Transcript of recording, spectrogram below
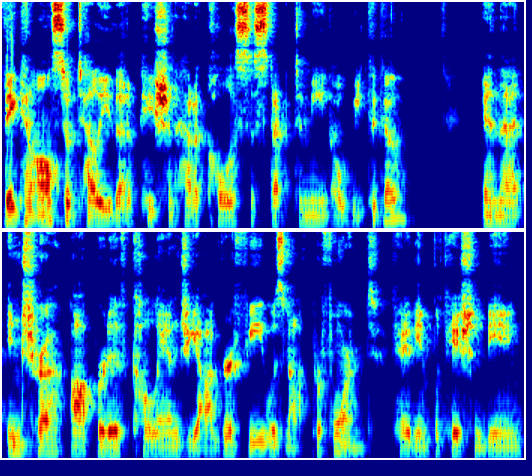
they can also tell you that a patient had a cholecystectomy a week ago and that intraoperative cholangiography was not performed. Okay, the implication being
